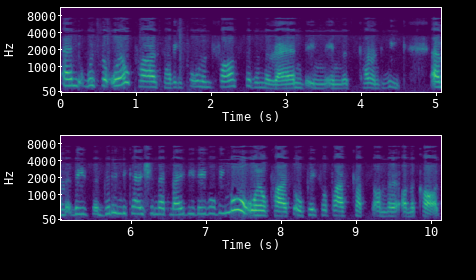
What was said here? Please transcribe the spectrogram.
And with the oil price having fallen faster than the rand in, in this current week, um, there's a good indication that maybe there will be more oil price or petrol price cuts on the on the cards.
